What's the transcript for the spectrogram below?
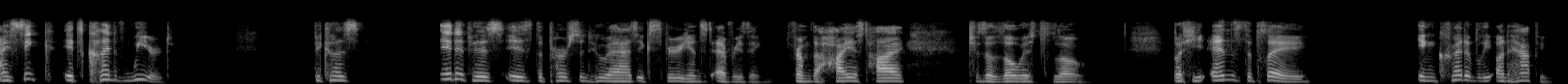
I think it's kind of weird. Because Oedipus is the person who has experienced everything from the highest high to the lowest low. But he ends the play incredibly unhappy.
